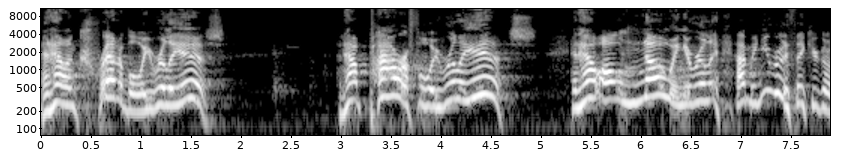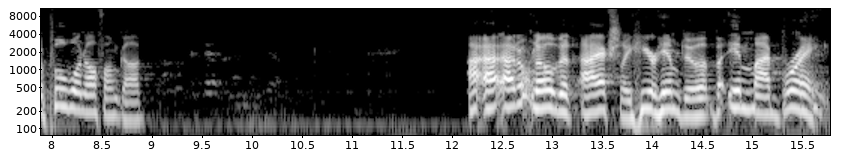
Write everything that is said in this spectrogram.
And how incredible He really is? And how powerful He really is? And how all knowing He really I mean, you really think you're going to pull one off on God? I, I, don't know that I actually hear him do it, but in my brain,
